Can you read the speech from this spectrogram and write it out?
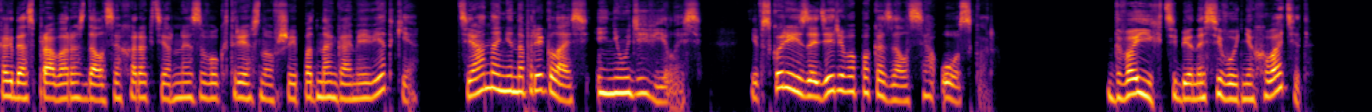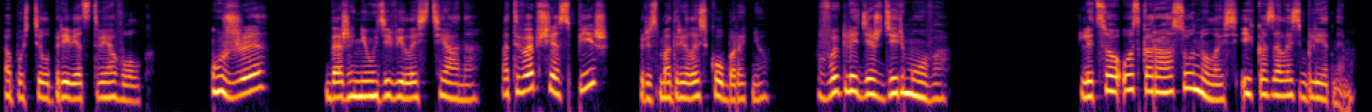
Когда справа раздался характерный звук треснувшей под ногами ветки, Тиана не напряглась и не удивилась и вскоре из-за дерева показался Оскар. «Двоих тебе на сегодня хватит?» — опустил приветствие волк. «Уже?» — даже не удивилась Тиана. «А ты вообще спишь?» — присмотрелась к оборотню. «Выглядишь дерьмово». Лицо Оскара осунулось и казалось бледным,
